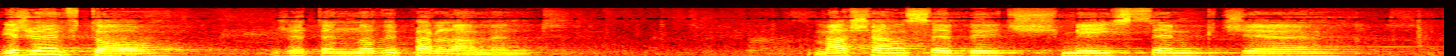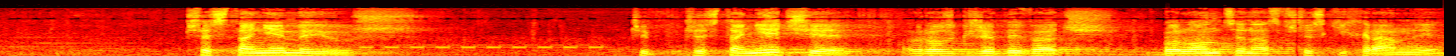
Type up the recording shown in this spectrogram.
Wierzyłem w to, że ten nowy parlament ma szansę być miejscem, gdzie przestaniemy już, czy przestaniecie rozgrzebywać bolące nas wszystkich rany,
